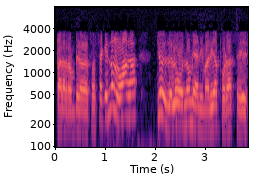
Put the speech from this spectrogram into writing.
para romper al alza. Hasta que no lo haga, yo desde luego no me animaría por ACS.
